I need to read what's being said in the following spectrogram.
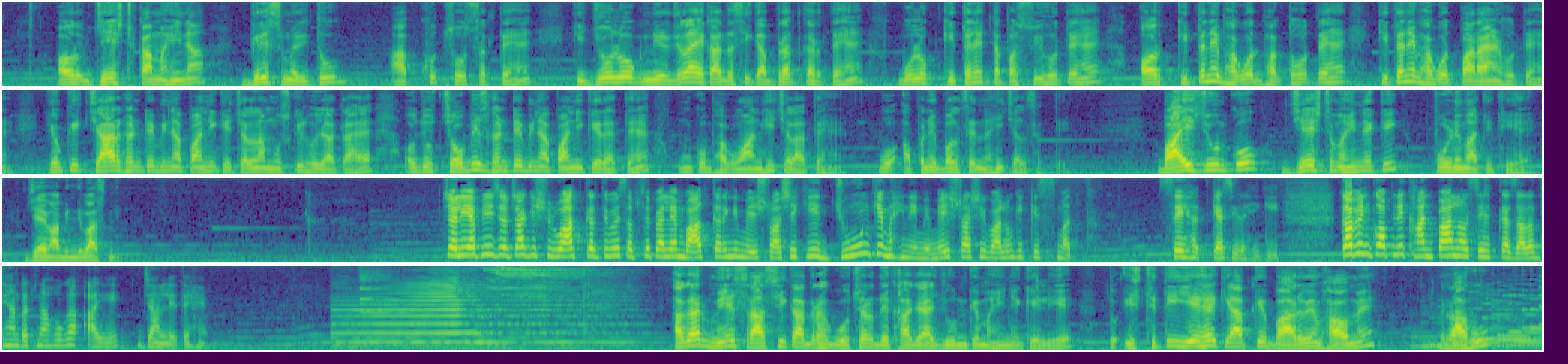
और ज्येष्ठ का महीना ग्रीष्म ऋतु आप खुद सोच सकते हैं कि जो लोग निर्जला एकादशी का व्रत करते हैं, वो लोग कितने तपस्वी होते हैं और कितने भगवत भक्त होते हैं, कितने भगवत पारायण होते हैं। क्योंकि चार घंटे बिना पानी के चलना मुश्किल हो जाता है और जो 24 घंटे बिना पानी के रहते हैं, उनको भगवान ही चलाते हैं। वो अपने बल से नहीं चल सकते। 22 जून को ज्येष्ठ महीने की पूर्णिमा तिथि है। जय माँ बिंदिवासनी चलिए अपनी चर्चा की शुरुआत करते हुए सबसे पहले हम बात करेंगे मेष राशि की। जून के महीने में मेष राशि वालों की किस्मत, सेहत कैसी रहेगी? कब इनको अपने खान पान और सेहत का ज़्यादा ध्यान रखना होगा? आइए जान लेते हैं। अगर मेष राशि का ग्रह गोचर देखा जाए जून के महीने के लिए तो स्थिति यह है कि आपके बारहवें भाव में राहु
